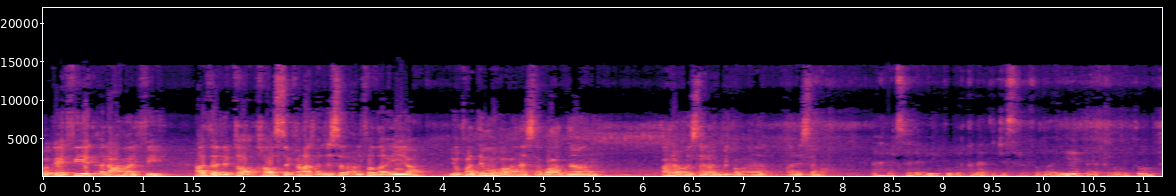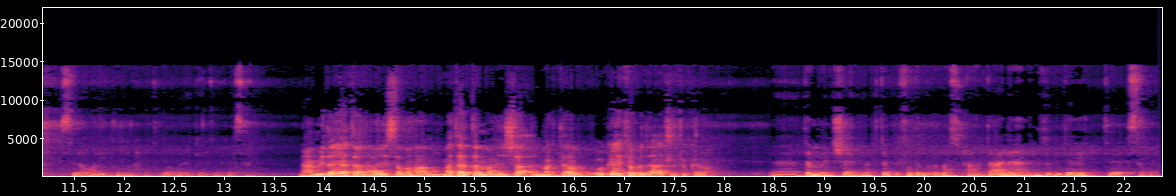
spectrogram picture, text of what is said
وكيفية العمل فيه. هذا اللقاء خاص لقناة الجسر الفضائية يقدمه أنس أبو عدنان. أهلا وسهلا بكم أنسة مها أهلا وسهلا بكم بقناة الجسر الفضائية. بارك الله بكم السلام عليكم ورحمة الله وبركاته. أهلا وسهلا. نعم بداية أنسة مها متى تم إنشاء المكتب وكيف بدأت الفكرة؟ آه، تم إنشاء المكتب بفضل من الله سبحانه وتعالى منذ بداية الثورة.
